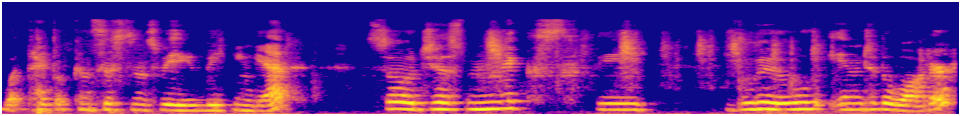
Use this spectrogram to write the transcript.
what type of consistency we, we can get. So just mix the glue into the water.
